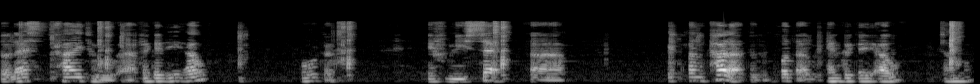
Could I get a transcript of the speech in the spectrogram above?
So let's try to uh, figure it out. Body. If we set uh, background color to the body, we can figure it out. For example,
